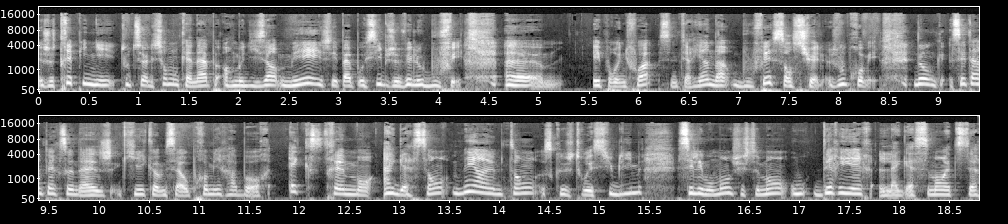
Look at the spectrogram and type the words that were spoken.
je trépignais toute seule sur mon canapé en me disant mais c'est pas possible, je vais le bouffer. Euh, et pour une fois, ce n'était rien d'un bouffé sensuel, je vous promets. Donc, c'est un personnage qui est comme ça au premier abord extrêmement agaçant, mais en même temps, ce que je trouvais sublime, c'est les moments justement où derrière l'agacement, etc.,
